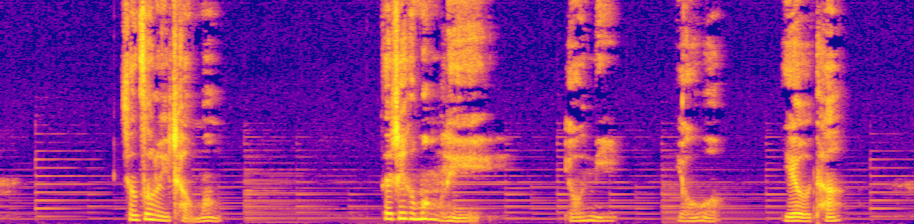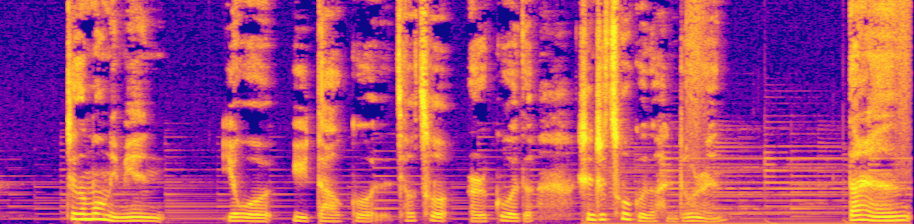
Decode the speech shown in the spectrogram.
像做了一场梦。在这个梦里，有你，有我，也有他。这个梦里面有我遇到过的、交错而过的，甚至错过的很多人。当然，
